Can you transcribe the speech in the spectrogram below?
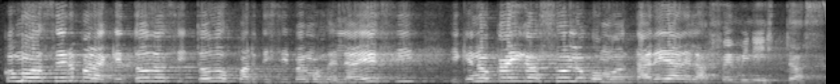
¿Cómo hacer para que todas y todos participemos de la ESI y que no caiga solo como tarea de las feministas?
